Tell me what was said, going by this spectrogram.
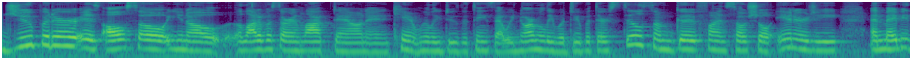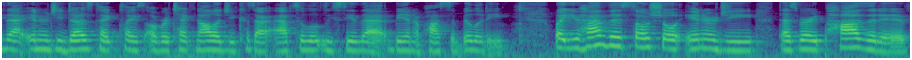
Jupiter is also, you know, a lot of us are in lockdown and can't really do the things that we normally would do, but there's still some good, fun social energy. And maybe that energy does take place over technology because I absolutely see that being a possibility but you have this social energy that's very positive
